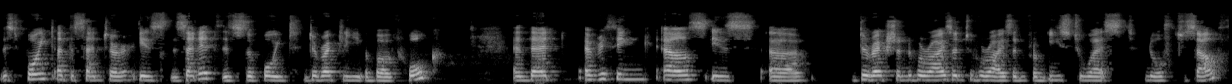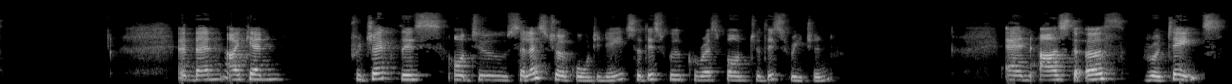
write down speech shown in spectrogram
this point at the center is the zenith, it's the point directly above HAWC. And then everything else is uh, direction horizon to horizon from east to west, north to south. And then I can project this onto celestial coordinates. So this will correspond to this region. And as the Earth rotates,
